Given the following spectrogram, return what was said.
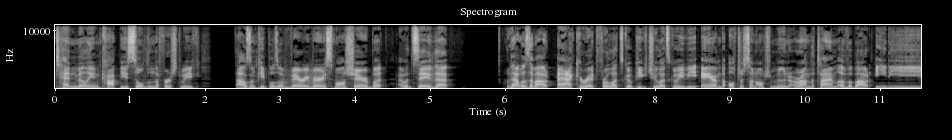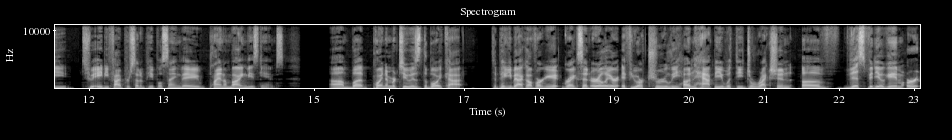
10 million copies sold in the first week. 1,000 people is a very, very small share, but I would say that that was about accurate for Let's Go Pikachu, Let's Go Eevee, and Ultra Sun, Ultra Moon around the time of about 80 to 85% of people saying they plan on buying these games. Um, but point number two is the boycott. To piggyback off what Greg said earlier, if you are truly unhappy with the direction of this video game or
